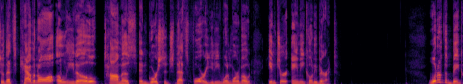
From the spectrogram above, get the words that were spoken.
So that's Kavanaugh, Alito, Thomas, and Gorsuch. That's four. You need one more vote. Enter Amy Coney Barrett. One of the big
